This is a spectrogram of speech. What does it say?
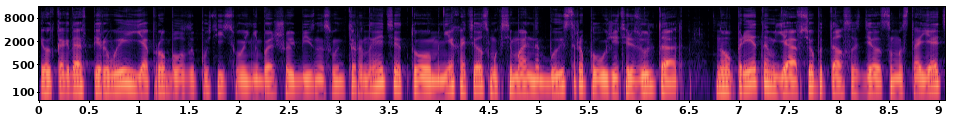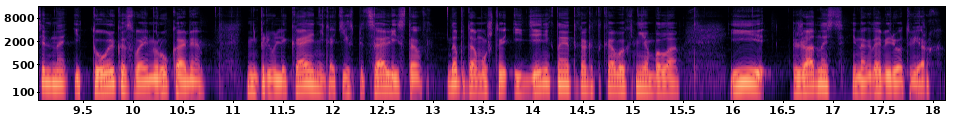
И вот когда впервые я пробовал запустить свой небольшой бизнес в интернете, то мне хотелось максимально быстро получить результат. Но при этом я все пытался сделать самостоятельно и только своими руками, не привлекая никаких специалистов. Да потому что и денег на это как таковых не было, и жадность иногда берет верх.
